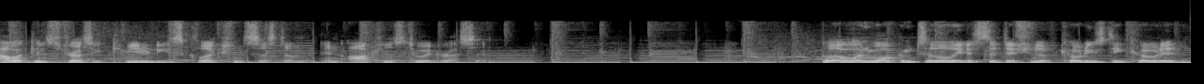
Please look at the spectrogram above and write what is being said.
how it can stress a community's collection system, and options to address it. Hello and welcome to the latest edition of Coatings Decoded.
